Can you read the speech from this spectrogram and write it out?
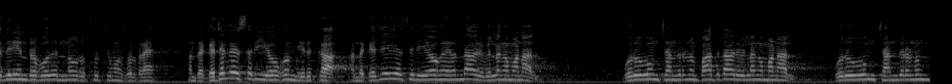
எதிரின்ற போது இன்னொரு சூட்சுமம் சொல்றேன். அந்த கஜகேசரி யோகம் இருக்கா? அந்த கஜகேசரி யோகம் இருந்தா அவர் வில்லங்கமானால். குருவும் சந்திரனும் பார்த்துட்டா அவர் வில்லங்கமானால். குருவும் சந்திரனும்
